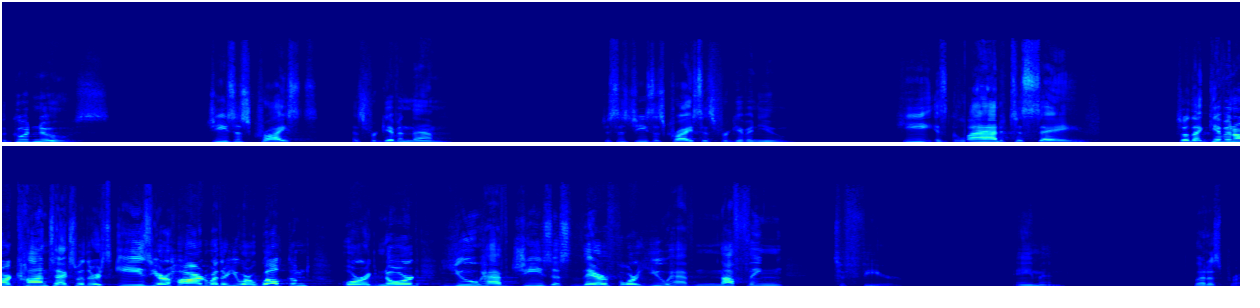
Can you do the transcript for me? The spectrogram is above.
the good news. Jesus Christ has forgiven them just as Jesus Christ has forgiven you. He is glad to save. So that given our context, whether it's easy or hard, whether you are welcomed or ignored, you have Jesus. Therefore, you have nothing to fear. Amen. Let us pray.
